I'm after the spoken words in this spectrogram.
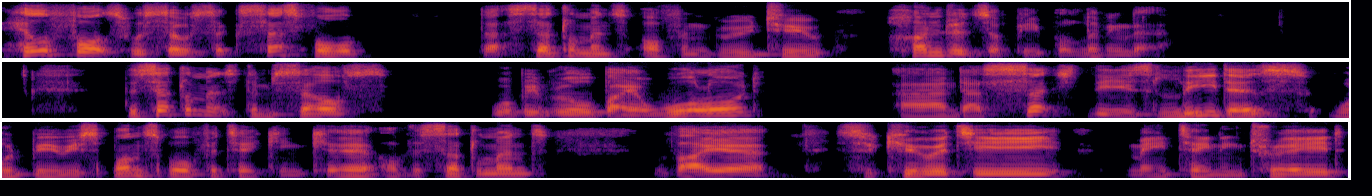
hill forts were so successful that settlements often grew to hundreds of people living there. The settlements themselves would be ruled by a warlord, and as such, these leaders would be responsible for taking care of the settlement via security, maintaining trade,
